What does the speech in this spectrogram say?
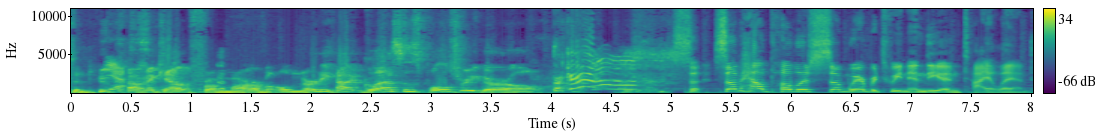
the new Yes. comic out from Marvel. Nerdy hot glasses poultry girl. S somehow published somewhere between India and Thailand.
